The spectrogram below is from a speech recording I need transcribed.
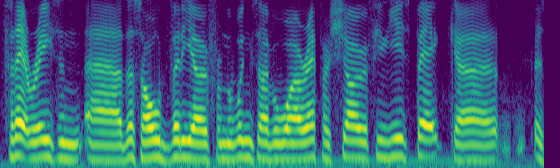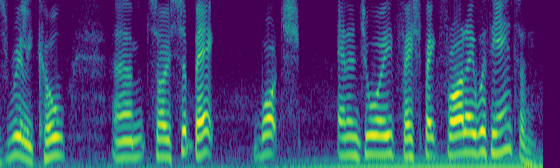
For that reason, uh, this old video from the Wings Over Wairarapa show a few years back uh, is really cool. Um, so sit back, watch and enjoy Flashback Friday with the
